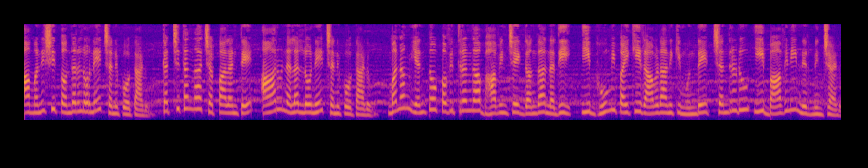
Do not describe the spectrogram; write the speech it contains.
ఆ మనిషి తొందరలోనే చనిపోతాడు. ఖచ్చితంగా చెప్పాలంటే ఆరు నెలల్లోనే చనిపోతాడు. మనం ఎంతో పవిత్రంగా భావించే గంగా నది ఈ భూమిపైకి రావడానికి ముందే చంద్రుడు ఈ బావిని నిర్మించాడు.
